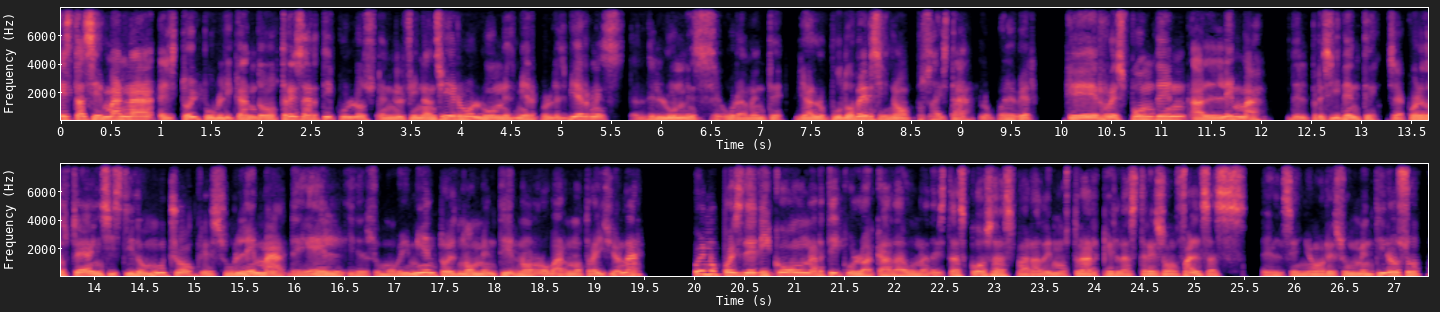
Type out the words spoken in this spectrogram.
esta semana estoy publicando tres artículos en el financiero, lunes, miércoles, viernes. El de lunes seguramente ya lo pudo ver, si no, pues ahí está, lo puede ver, que responden al lema del presidente. ¿Se acuerda usted? Ha insistido mucho que su lema de él y de su movimiento es no mentir, no robar, no traicionar. Bueno, pues dedico un artículo a cada una de estas cosas para demostrar que las tres son falsas. El señor es un mentiroso,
